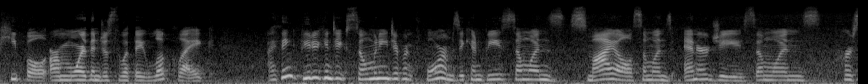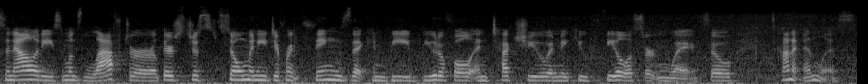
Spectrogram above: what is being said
People are more than just what they look like. I think beauty can take so many different forms. It can be someone's smile, someone's energy, someone's personality, someone's laughter. There's just so many different things that can be beautiful and touch you and make you feel a certain way. So it's kind of endless.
